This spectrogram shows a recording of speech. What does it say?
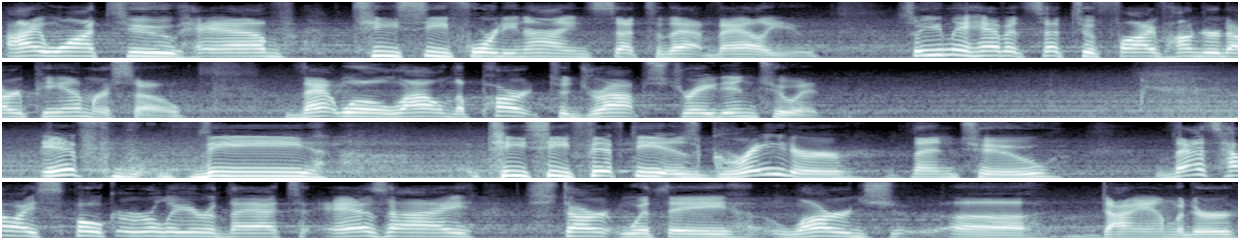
I want to have TC49 set to that value. So you may have it set to 500 RPM or so. That will allow the part to drop straight into it. If the TC50 is greater than 2, that's how I spoke earlier that as I start with a large uh, diameter,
